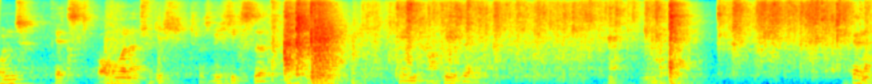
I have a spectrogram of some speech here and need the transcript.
Und jetzt brauchen wir natürlich das Wichtigste, den Kaffee selber. Genau.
